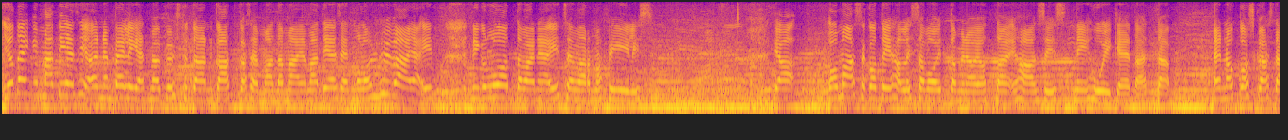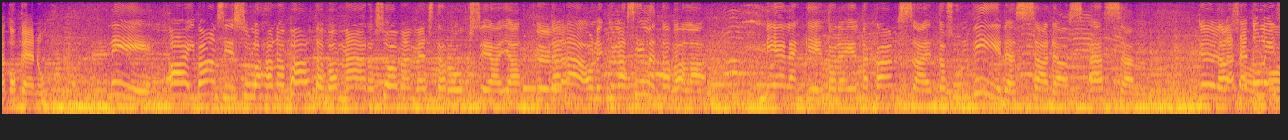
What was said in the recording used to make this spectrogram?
jotenkin mä tiesin jo ennen peliä, että me pystytään katkaisemaan tämä ja mä tiesin, että mulla on hyvä ja it, niin luottavainen ja itsevarma fiilis. Ja omassa kotihallissa voittaminen on jotain ihan siis niin huikeeta, että en ole koskaan sitä kokenut. Aivan. Siis sullahan on valtava määrä Suomen mestaruuksia ja Kyllä. tänään oli kyllä sillä tavalla mielenkiintoinen ilta kanssa, että sun 500 SM. Kyllä, se tuli ottelu.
